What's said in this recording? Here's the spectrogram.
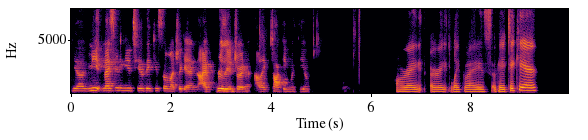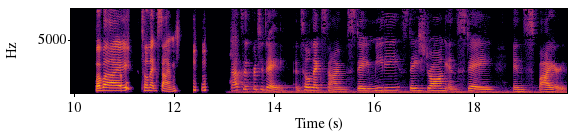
yeah me nice meeting you too thank you so much again i've really enjoyed like talking with you all right all right likewise okay take care bye bye till next time That's it for today. Until next time, stay meaty, stay strong, and stay inspired.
